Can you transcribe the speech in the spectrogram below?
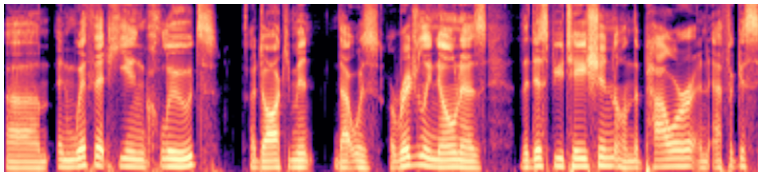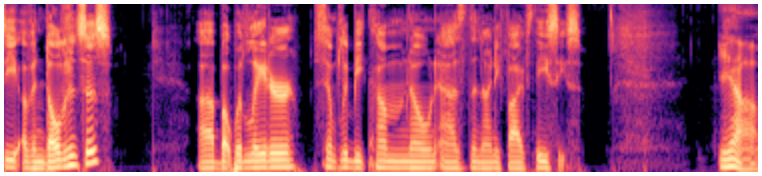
Um, and with it, he includes a document that was originally known as the Disputation on the Power and Efficacy of Indulgences, uh, but would later simply become known as the 95 Theses. Yeah.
